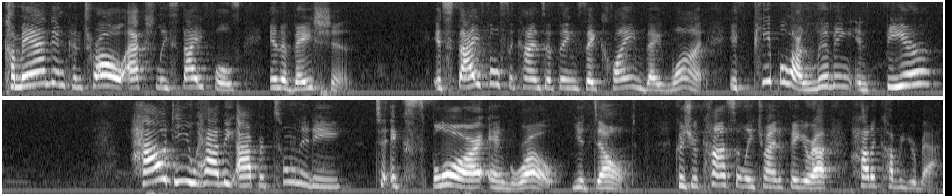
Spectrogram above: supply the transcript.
Command and control actually stifles innovation. It stifles the kinds of things they claim they want. If people are living in fear, how do you have the opportunity to explore and grow? You don't, because you're constantly trying to figure out how to cover your back.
